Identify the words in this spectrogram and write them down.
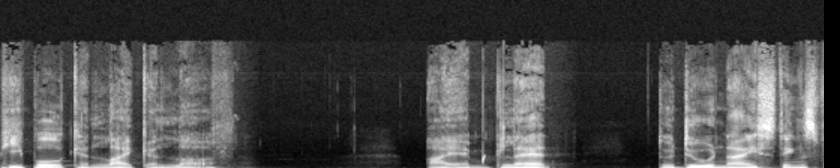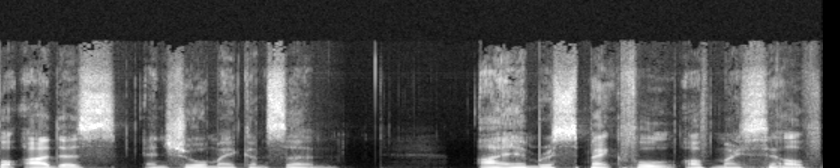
people can like and love. I am glad to do nice things for others and show my concern. I am respectful of myself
